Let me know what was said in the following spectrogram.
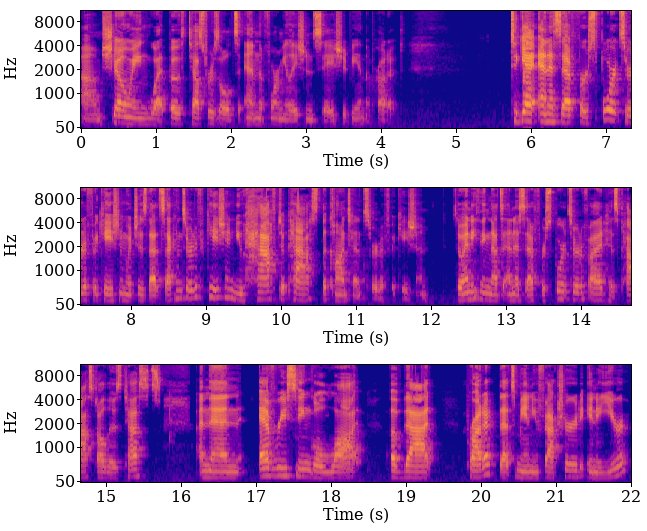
um, showing what both test results and the formulations say should be in the product. To get NSF for sport certification, which is that second certification, you have to pass the content certification. So anything that's NSF for sport certified has passed all those tests. And then every single lot of that product that's manufactured in a year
